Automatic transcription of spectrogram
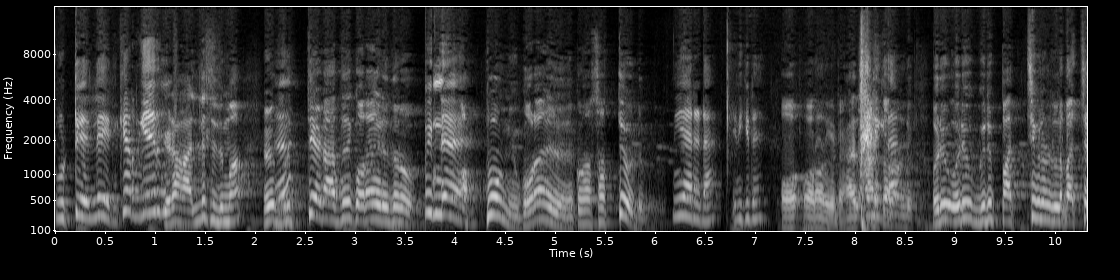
പൊട്ടിയല്ലേ എനിക്കറിയായിരുന്നു എടാ അല്ല സിനിമ. വൃത്തിയിടാത്തത് കൊറേ ഇരുന്നോ പിന്നെ? അപ്പോ നീ കൊറേ ഇരുന്നു സത്യം കിട്ടും നീ ആരടാ? എനിക്കിടെ. ഓർമ്മ ഒരു ഒരു ഒരു പച്ച പച്ച.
